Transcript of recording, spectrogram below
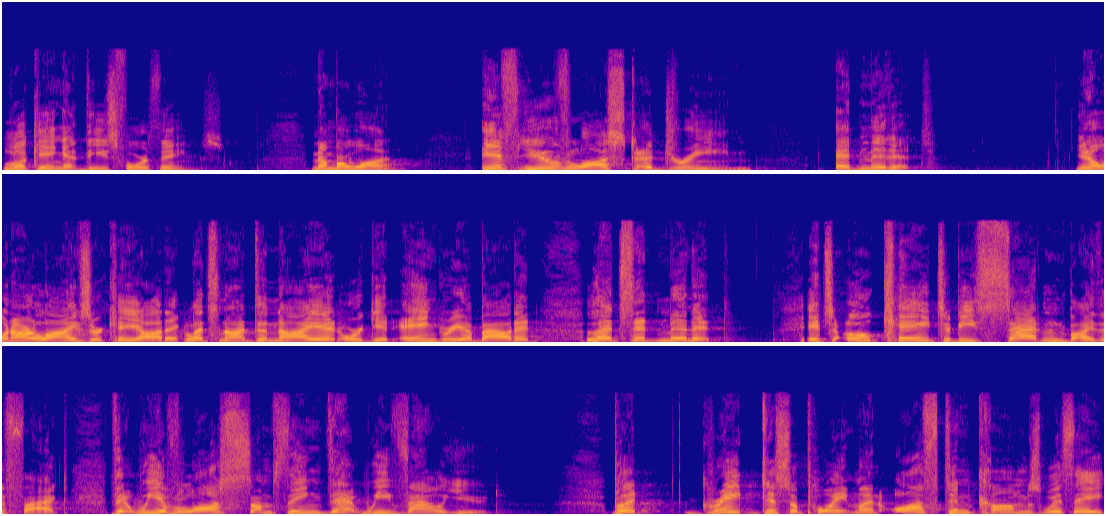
looking at these four things. Number one, if you've lost a dream, admit it. You know, when our lives are chaotic, let's not deny it or get angry about it. Let's admit it. It's okay to be saddened by the fact that we have lost something that we valued. But great disappointment often comes with a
